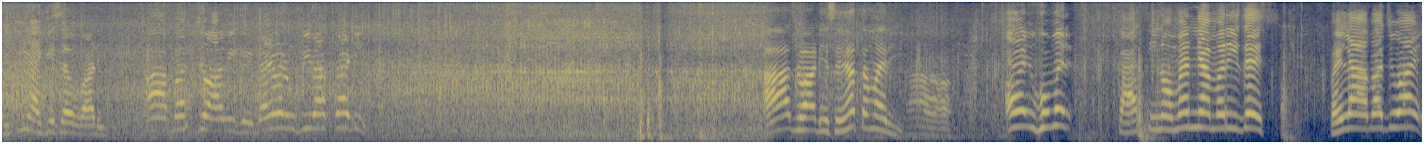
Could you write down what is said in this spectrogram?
કેટલી આગી છે વાડી? હા બસ જો આવી ગઈ. ડ્રાઈવર ઊભી રાખ ગાડી. આ જ વાડી છે હે તમારી. હા આય ઊભો મર. કાશીનો મેન્યા મરી જઈશ. પહેલા આ બાજુ આય.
